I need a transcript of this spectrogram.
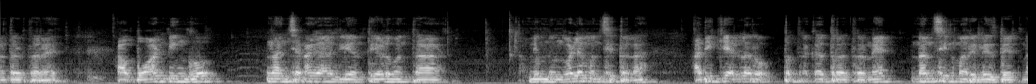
ಮಾತಾಡ್ತಾರೆ. ಆ ಬಾಂಡಿಂಗು ನಾನು ಚೆನ್ನಾಗಾಗಲಿ ಅಂತ ಹೇಳುವಂಥ ನಿಮ್ದೊಂದು ಒಳ್ಳೆ ಮನಸ್ಸಿತ್ತಲ್ಲ ಅದಕ್ಕೆ ಎಲ್ಲರೂ ಪತ್ರಕರ್ತರ ಹತ್ರನೇ ನನ್ನ ಸಿನಿಮಾ ರಿಲೀಸ್ ಡೇಟ್ನ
